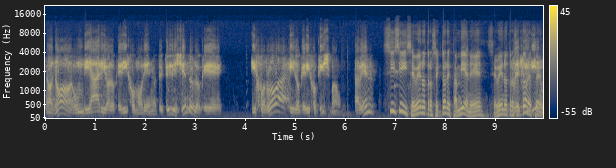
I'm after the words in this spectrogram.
No, no, un diario lo que dijo Moreno. Te estoy diciendo lo que dijo Roa y lo que dijo Kismau. ¿Está bien? Sí, sí, se ven otros sectores también, ¿eh? Se ven otros sectores, pero...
